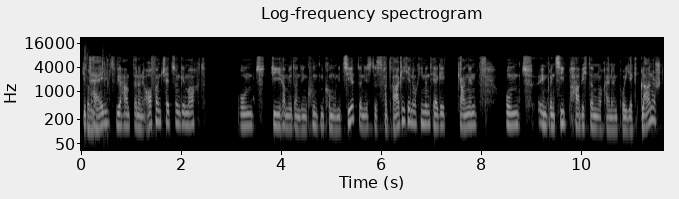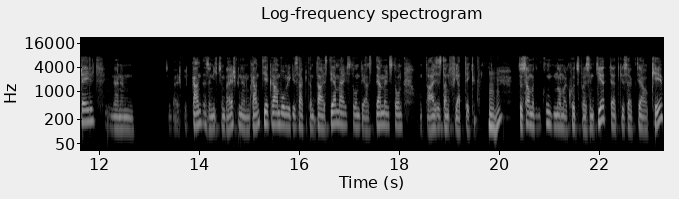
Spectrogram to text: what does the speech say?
geteilt. Wir haben dann eine Aufwandschätzung gemacht und die haben wir dann den Kunden kommuniziert. Dann ist das Vertragliche noch hin und her gegangen. Und im Prinzip habe ich dann noch einen Projektplan erstellt in einem zum Beispiel, also nicht zum Beispiel in einem Gantt-Diagramm, wo wir gesagt haben, da ist der Milestone, der ist der Milestone und da ist es dann fertig. Mhm. Das haben wir dem Kunden nochmal kurz präsentiert. Der hat gesagt, ja, okay.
